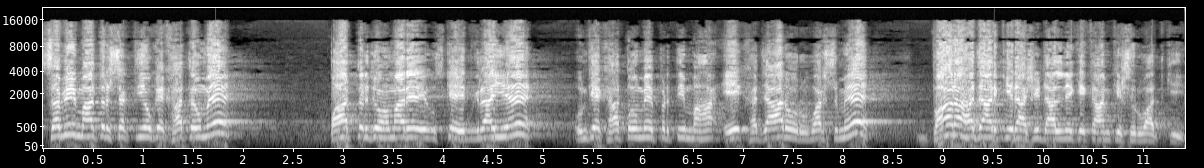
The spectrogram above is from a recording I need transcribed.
सभी मातृशक्तियों के खातों में पात्र जो हमारे उसके हितग्राही हैं, उनके खातों में प्रति माह एक हज़ार और वर्ष में बारह हज़ार की राशि डालने के काम की शुरुआत की।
